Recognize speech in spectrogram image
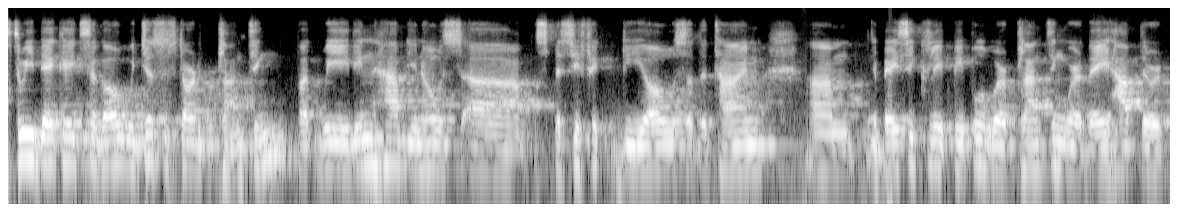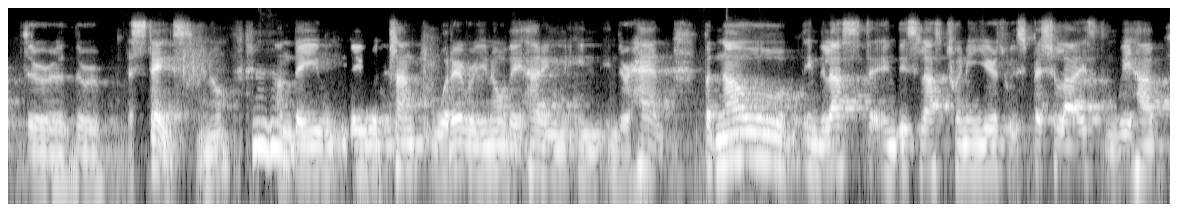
three decades ago we just started planting but we didn't have you know uh, specific DOs at the time. Um, basically people were planting where they have their their their estates you know? Mm-hmm. and they they would plant whatever you know they had in, in in their hand. But now in the last in these last 20 years we specialized and we have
